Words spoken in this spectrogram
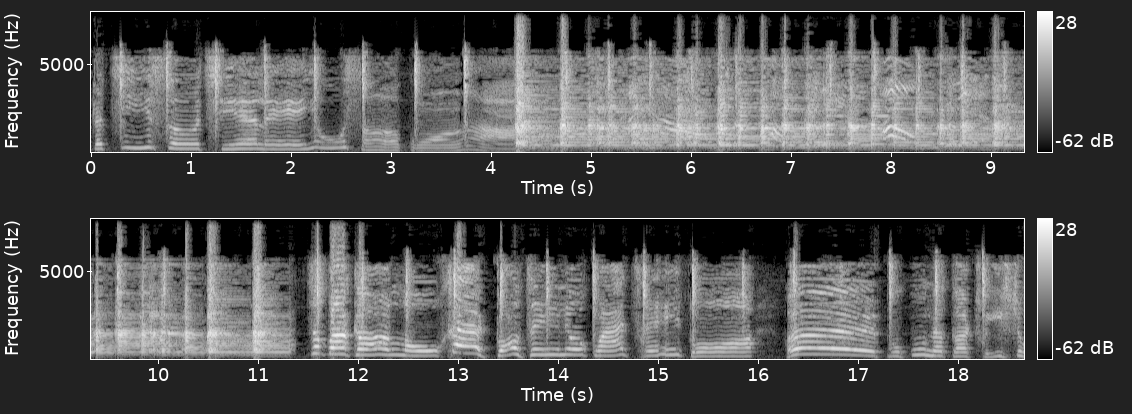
这几声起来又声光啊！这，把个老汉装在了棺材中，哎，不顾那个吹手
